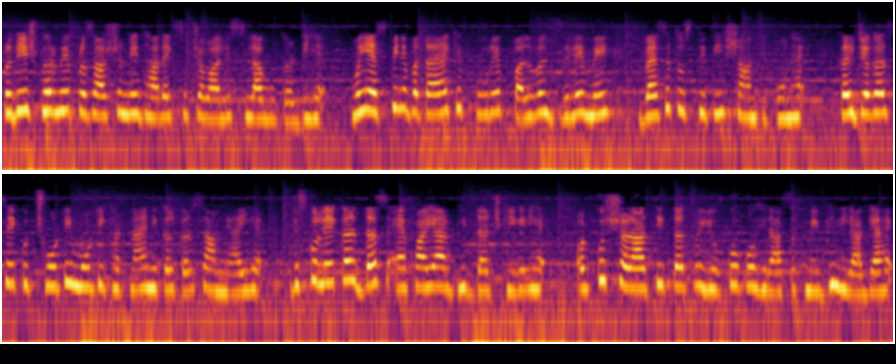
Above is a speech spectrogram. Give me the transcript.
प्रदेश भर में प्रशासन ने धारा 144 लागू कर दी है। वहीं एसपी ने बताया कि पूरे पलवल ज़िले में वैसे तो स्थिति शांतिपूर्ण है। कई जगह से कुछ छोटी मोटी घटनाएँ निकलकर सामने आई है, जिसको लेकर 10 एफआईआर भी दर्ज की गई है और कुछ शरारती तत्व युवकों को हिरासत में भी लिया गया है।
